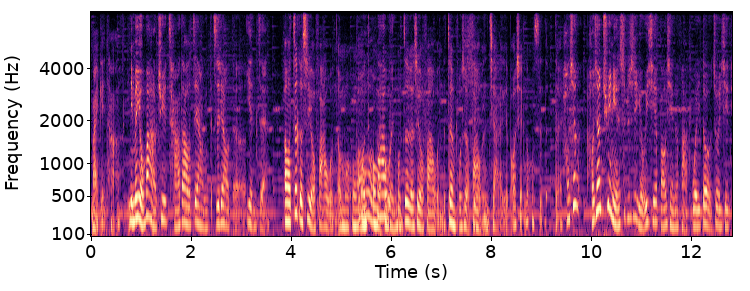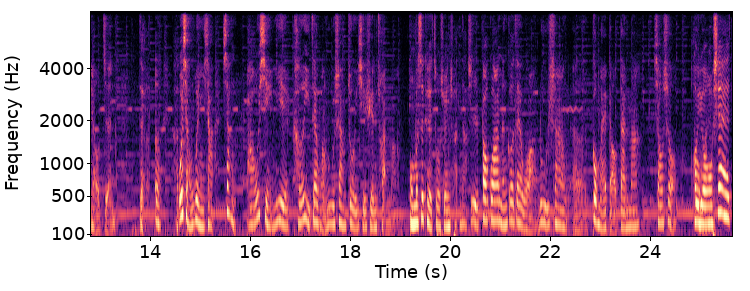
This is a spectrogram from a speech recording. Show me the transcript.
卖给他。你们有办法去查到这样资料的验证？呃，这个是有发文的，我们我们、哦我们我发文们这个是有发文的，政府是有发文下来给保险公司的，对。好像好像去年是不是有一些保险的法规都有做一些调整？对，嗯，我想问一下，像保险业可以在网络上做一些宣传吗？我们是可以做宣传的。是包括能够在网络上呃购买保单吗？销售？哦，购买有，现在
